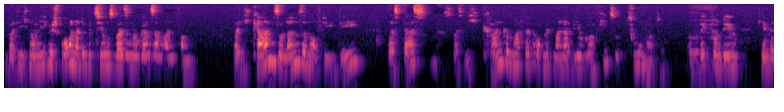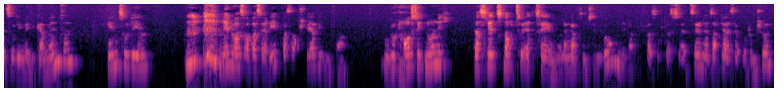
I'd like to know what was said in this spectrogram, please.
über die ich noch nie gesprochen hatte, beziehungsweise nur ganz am Anfang. Weil ich kam so langsam auf die Idee, dass das, was mich krank gemacht hat, auch mit meiner Biografie zu tun hatte. Also weg von dem, ich nehme jetzt so die Medikamente, hin zu dem, nee, du hast auch was erlebt, was auch schwerwiegend war. Und du traust dich nur nicht, das jetzt noch zu erzählen. Und dann gab es einen Psychologen, den habe ich versucht, das zu erzählen. Der sagt, ja, ist ja gut und schön,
